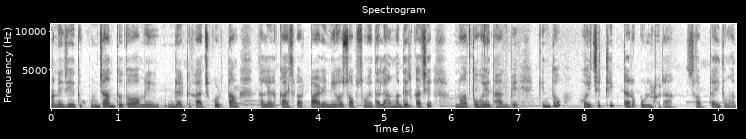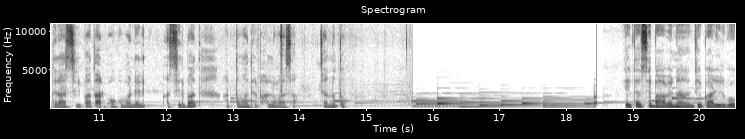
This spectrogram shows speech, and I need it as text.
মানে যেহেতু জানতো তো আমি একটা কাজ করতাম, তাহলে কাজ পার পারেনি, ও সবসময় তাহলে আমাদের কাছে নত হয়ে থাকবে। কিন্তু হয়েছে ঠিক তার উল্টোটা। সবটাই তোমাদের আশীর্বাদ আর ভগবানের আশীর্বাদ আর তোমাদের ভালোবাসা। জানো তো? এটা সে ভাবে না যে বাড়ির বউ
